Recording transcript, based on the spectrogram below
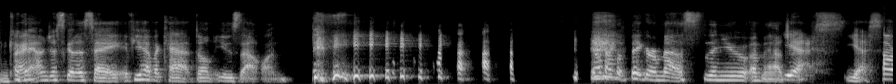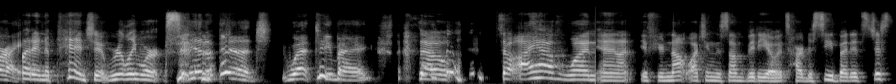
Okay. okay I'm just going to say if you have a cat, don't use that one. You'll have a bigger mess than you imagine. Yes, yes. All right. But in a pinch, it really works. in a pinch, wet tea bag. so, so I have one, and if you're not watching this on video, it's hard to see, but it's just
